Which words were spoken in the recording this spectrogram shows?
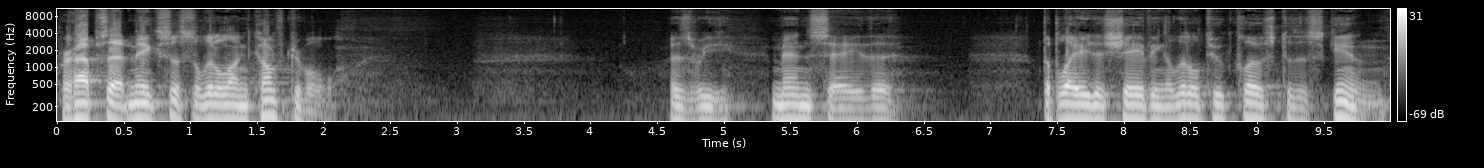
Perhaps that makes us a little uncomfortable. As we men say, the, the blade is shaving a little too close to the skin.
